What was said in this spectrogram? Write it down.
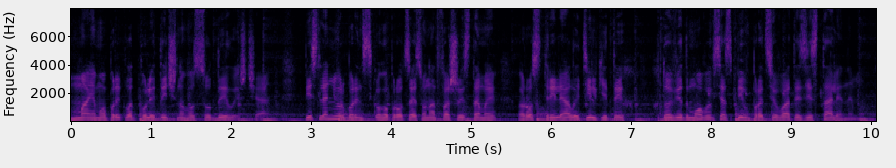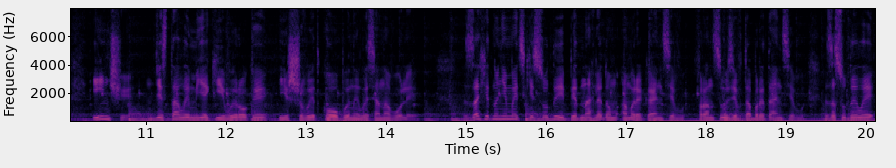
маємо приклад політичного судилища. Після Нюрнбернського процесу над фашистами розстріляли тільки тих, хто відмовився співпрацювати зі Сталіним. Інші дістали м'які вироки і швидко опинилися на волі. Західнонімецькі суди під наглядом американців, французів та британців засудили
